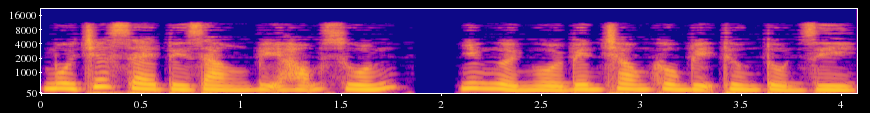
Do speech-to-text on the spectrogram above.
mui chiếc xe tuy rằng bị hõm xuống, nhưng người ngồi bên trong không bị thương tổn gì.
